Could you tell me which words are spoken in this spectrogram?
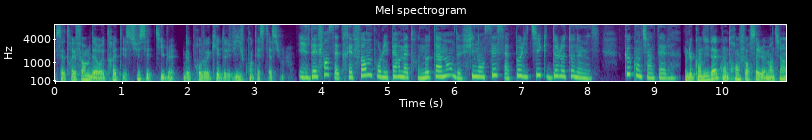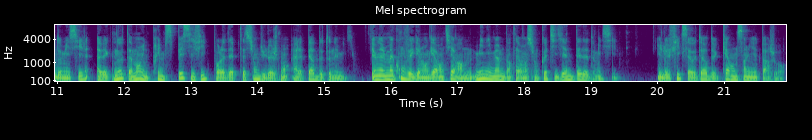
cette réforme des retraites est susceptible de provoquer de vives contestations. Il défend cette réforme pour lui permettre notamment de financer sa politique de l'autonomie. Que contient-elle? Le candidat compte renforcer le maintien à domicile avec notamment une prime spécifique pour l'adaptation du logement à la perte d'autonomie. Emmanuel Macron veut également garantir un minimum d'intervention quotidienne d'aide à domicile. Il le fixe à hauteur de 45 minutes par jour.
